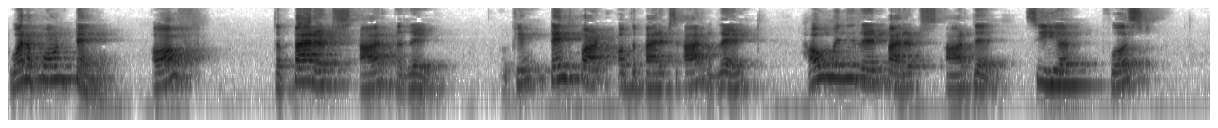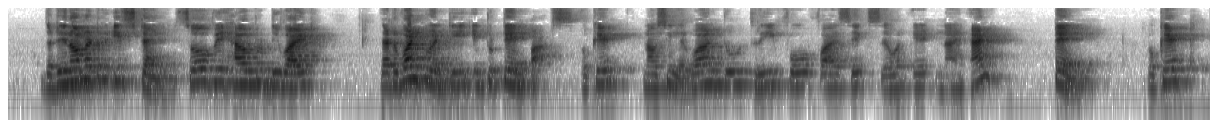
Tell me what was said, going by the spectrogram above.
1 upon 10 of the parrots are red okay? Tenth part of the parrots are red. How many red parrots are there? See here. First the denominator is 10 so we have to divide that 120 into 10 parts. Okay? Now see here. 1 2 3 4 5 6 7 8 9 and 10 okay?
